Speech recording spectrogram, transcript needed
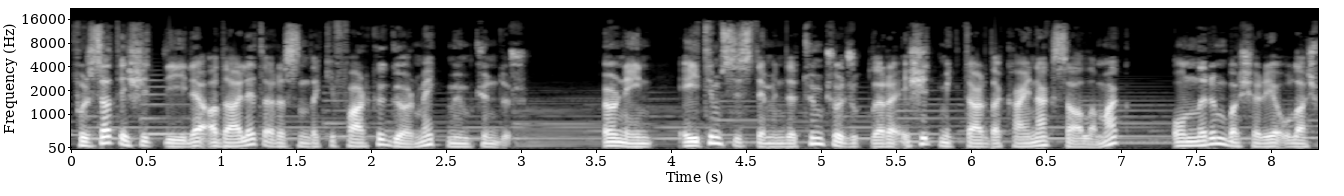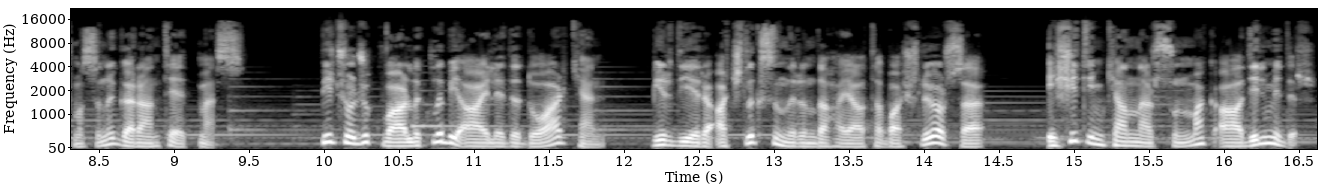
fırsat eşitliği ile adalet arasındaki farkı görmek mümkündür. Örneğin eğitim sisteminde tüm çocuklara eşit miktarda kaynak sağlamak onların başarıya ulaşmasını garanti etmez. Bir çocuk varlıklı bir ailede doğarken bir diğeri açlık sınırında hayata başlıyorsa eşit imkanlar sunmak adil midir?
